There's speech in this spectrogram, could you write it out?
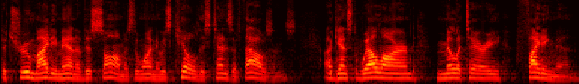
The true mighty man of this psalm is the one who's killed his tens of thousands against well armed military fighting men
